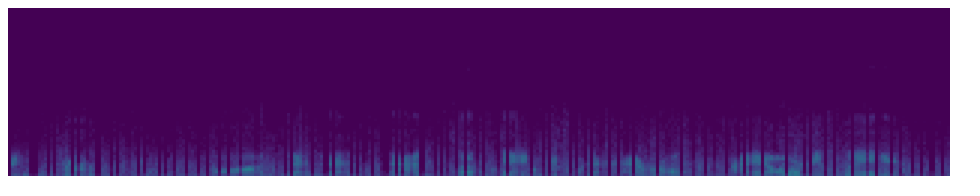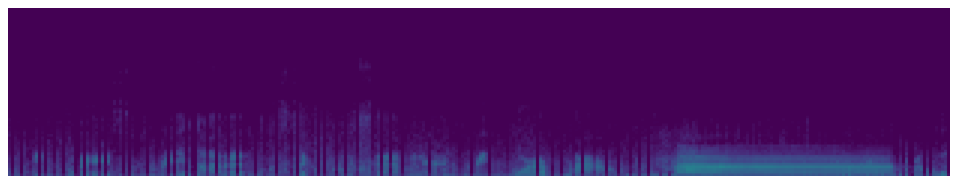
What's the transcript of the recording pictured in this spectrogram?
anchor? Oh, that, that, that's okay, Mr. Arrow. I already weighed it. It weighs 367 and three quarter pounds. Ha. Well,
